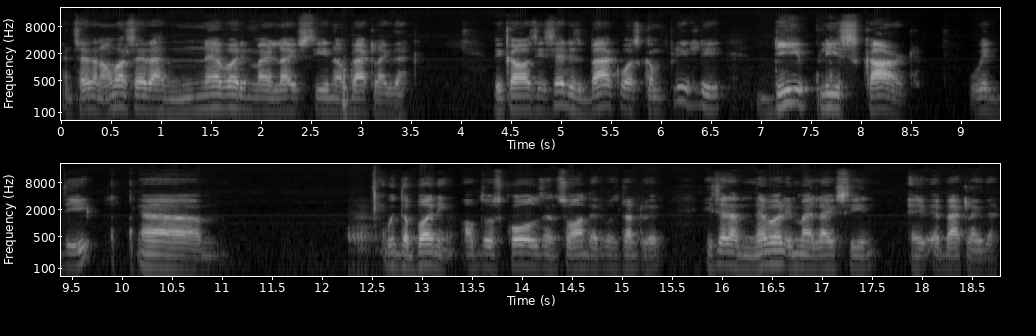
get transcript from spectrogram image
And Sayyidina Umar said, I have never in my life seen a back like that. Because he said his back was completely, deeply scarred with the um, with the burning of those coals and so on that was done to him. He said, I've never in my life seen a, a back like that.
